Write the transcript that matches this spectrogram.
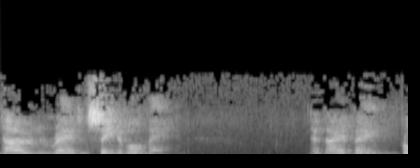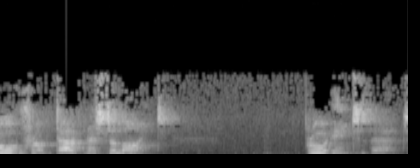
known and read and seen of all men, that they had been brought from darkness to light, brought into that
